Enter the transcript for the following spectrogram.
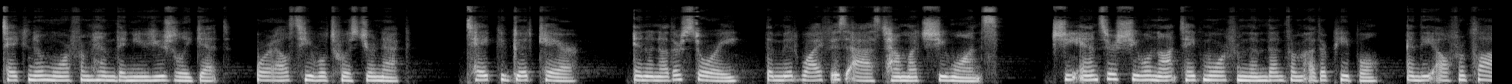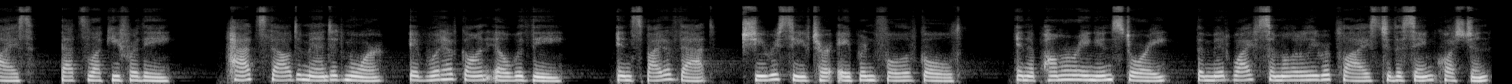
take no more from him than you usually get, or else he will twist your neck. Take good care. In another story, the midwife is asked how much she wants. She answers she will not take more from them than from other people, and the elf replies, That's lucky for thee. Hadst thou demanded more, it would have gone ill with thee. In spite of that, she received her apron full of gold. In a Pomeranian story, the midwife similarly replies to the same question,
